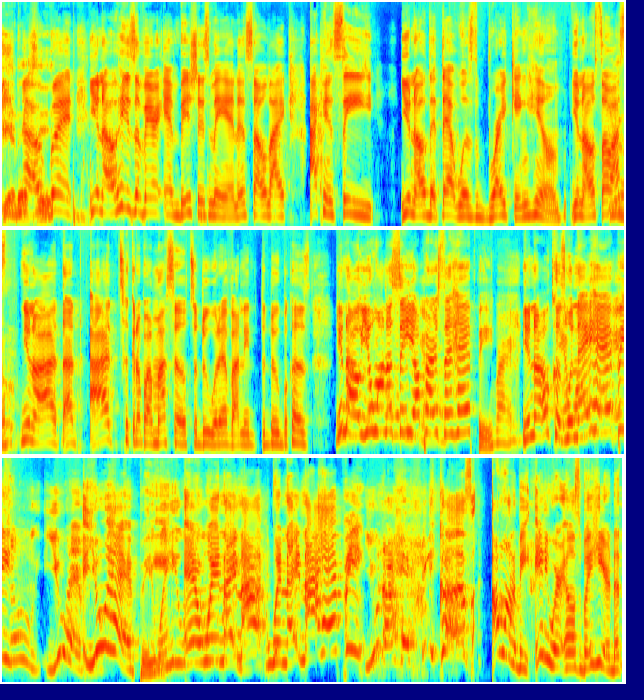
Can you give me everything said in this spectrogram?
Yeah, that's no, it. but you know, he's a very ambitious man. And so like I can see you know that that was breaking him, you know. So Yeah. I, you know, I, I I took it upon myself to do whatever I needed to do because you know you want to see your person happy, Right. You know, because And when they happy, too. you happy. you happy, And when he and when they not when they not happy, you not happy. Cause I want to be anywhere else but here. That,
